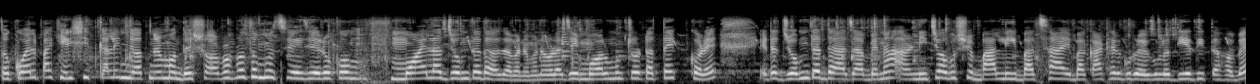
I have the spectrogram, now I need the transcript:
তো কোয়েল পাখির শীতকালীন যত্নের মধ্যে সর্বপ্রথম হচ্ছে যে এরকম ময়লা জমতে দেওয়া যাবে না। মানে ওরা যে মলমূত্রটা ত্যাগ করে, এটা জমতে দেওয়া যাবে না। আর নিচে অবশ্যই বালি বা ছাই বা কাঠের গুঁড়ো এগুলো দিয়ে দিতে হবে।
